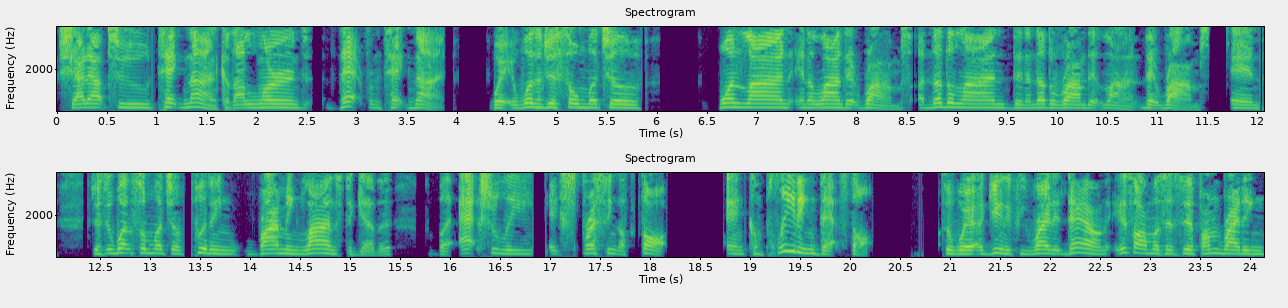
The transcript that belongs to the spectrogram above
shout out to Tech N9ne, because I learned that from Tech N9ne, where it wasn't just so much of one line and a line that rhymes, another line, then another rhyme that line that rhymes. And just it wasn't so much of putting rhyming lines together, but actually expressing a thought and completing that thought to where again if you write it down it's almost as if i'm writing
